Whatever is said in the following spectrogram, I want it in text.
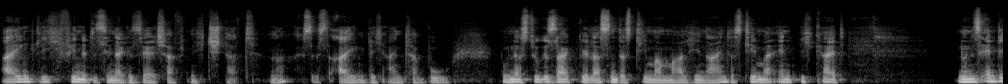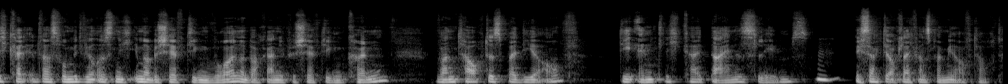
eigentlich findet es in der Gesellschaft nicht statt. Ne? Es ist eigentlich ein Tabu. Nun hast du gesagt, wir lassen das Thema mal hinein, das Thema Endlichkeit. Nun ist Endlichkeit etwas, womit wir uns nicht immer beschäftigen wollen und auch gar nicht beschäftigen können. Wann taucht es bei dir auf? Die Endlichkeit deines Lebens? Mhm. Ich sage dir auch gleich, wann es bei mir auftaucht.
